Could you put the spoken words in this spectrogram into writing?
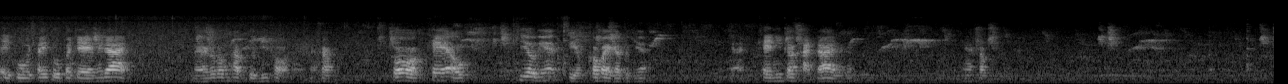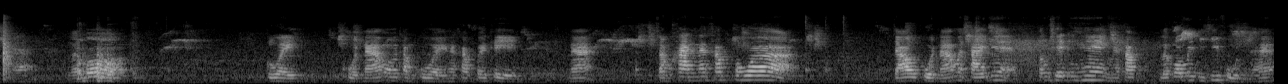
ไอตัวใช้ตัวประแจไม่ได้นะก็ต้องทำตัวนี้ถอดนะครับ ก็แค่เอาเที่ยวเนี้ยเสียบเข้าไปกับตรงเนี้ยนะแค่นี้ก็ขัดได้แล้วนะครับอ่าแล้วก็ กลวยขวดน้ำเอามาทำกลวยนะครับไว้เทนะสำคัญนะครับ เพราะว่าจะเอาขวดน้ำมาใช้เนี่ยต้องเช็ดให้แห้งนะครับ แล้วก็ไม่มีขี้ฝุ่นนะฮะ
